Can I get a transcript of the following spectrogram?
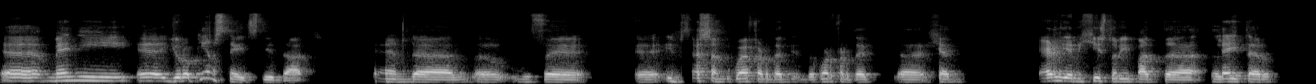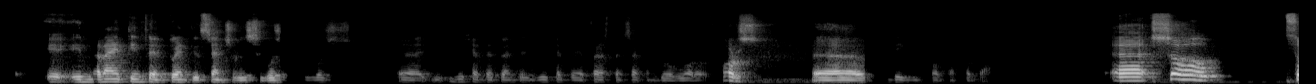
many uh, European states did that, and uh, with the incessant warfare that the warfare that had early in history, but later in the 19th and 20th centuries was was you had the 20, you had the first and second world war, of course uh, being important for that. Uh, so, so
